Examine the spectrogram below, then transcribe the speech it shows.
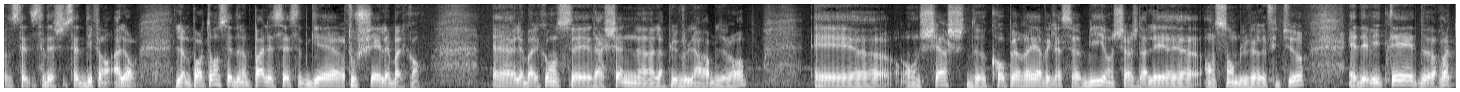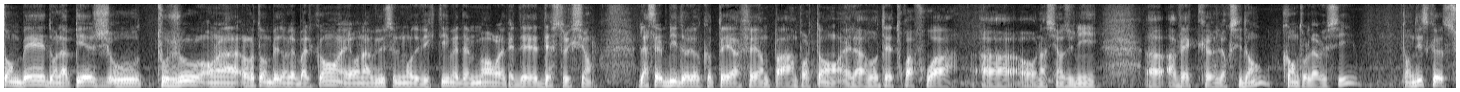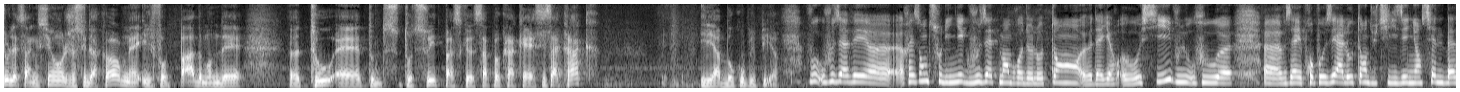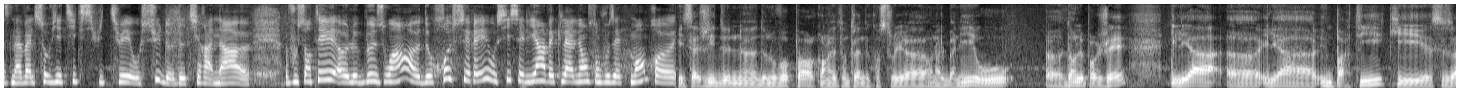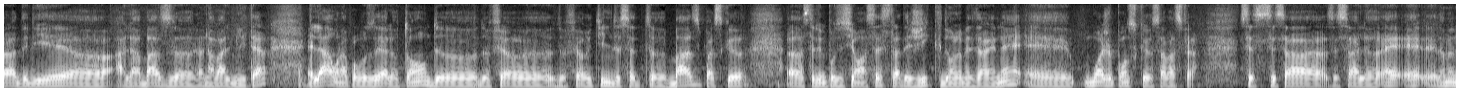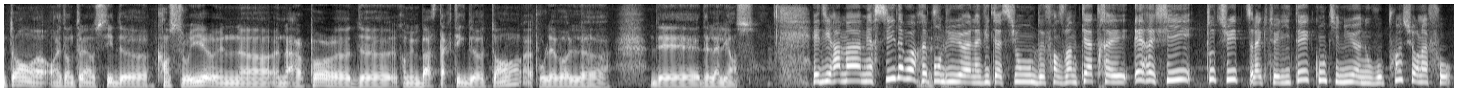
c'est différent. Alors, l'important, c'est de ne pas laisser cette guerre toucher les Balkans. les Balkans, c'est la chaîne la plus vulnérable de l'Europe. Et euh, on cherche de coopérer avec la Serbie, on cherche d'aller euh, ensemble vers le futur et d'éviter de retomber dans la piège où toujours on a retombé dans les Balkans et on a vu seulement des victimes et des morts et des destructions. La Serbie, de l'autre côté, a fait un pas important. Elle a voté trois fois euh, aux Nations Unies avec l'Occident contre la Russie. Tandis que sur les sanctions, je suis d'accord, mais il ne faut pas demander euh, tout, tout, tout de suite parce que ça peut craquer. Si ça craque, il y a beaucoup plus pire. Vous, vous avez euh, raison de souligner que vous êtes membre de l'OTAN, euh, d'ailleurs eux aussi. Vous, vous, vous avez proposé à l'OTAN d'utiliser une ancienne base navale soviétique située au sud de Tirana. Vous sentez le besoin de resserrer aussi ces liens avec l'alliance dont vous êtes membre Il s'agit de nouveaux ports qu'on est en train de construire en Albanie où, dans le projet, il y, a, euh, il y a une partie qui sera dédiée euh, à la base euh, navale militaire. Et là, on a proposé à l'OTAN de, faire utile de cette base parce que c'est une position assez stratégique dans le Méditerranée. Et moi, je pense que ça va se faire. C'est ça, c'est ça. Et, en même temps, on est en train aussi de construire une, un aéroport de, comme une base tactique de l'OTAN pour les vols de, de l'Alliance. Eddie Rama, merci d'avoir répondu à l'invitation de France 24 et RFI. Tout de suite, l'actualité continue, un nouveau point sur l'info.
